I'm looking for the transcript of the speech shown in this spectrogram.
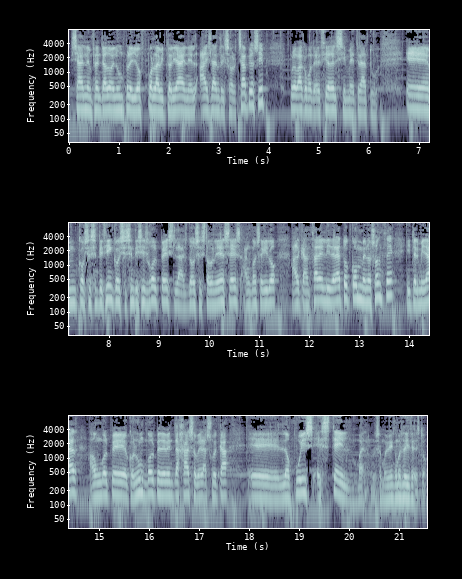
se han enfrentado en un playoff por la victoria en el Island Resort Championship prueba, como te decía, del Symmetra Tour. Em, con 65 y 66 golpes, las dos estadounidenses han conseguido alcanzar el liderato con menos 11 y terminar a un golpe, con un golpe de ventaja sobre la sueca eh, Lopuis Stale. Bueno, no sé muy bien cómo se dice esto.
